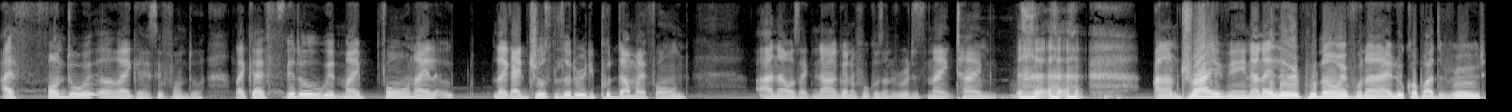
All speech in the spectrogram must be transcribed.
I fondle, uh, like I say fondle, like I fiddle with my phone. I like I just literally put down my phone, and I was like, "Nah, I'm gonna focus on the road. It's nighttime." and I'm driving, and I literally put down my phone, and I look up at the road,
